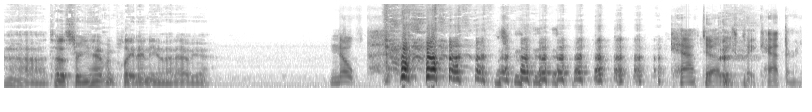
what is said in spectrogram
Ah, Toaster, you haven't played any of that, have you? Nope. You have to at least play Catherine.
